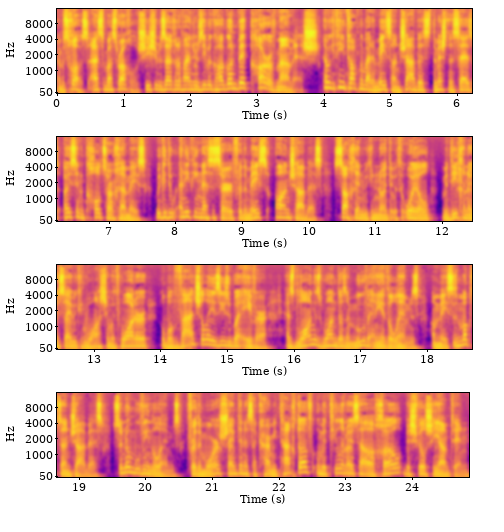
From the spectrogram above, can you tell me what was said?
and B'schos, Asabas Rachel, Shishi B'Zaycha to find Reziva Kagon B'Kar of Mamish. Now we continue talking about a mace on Shabbos. The Mishnah says, Oisin Kol Tzarcha mace. We could do anything necessary for the mace on Shabbos. Sachin, we can anoint it with oil. Medichin Osai, we can wash him with water. As long as one doesn't move any of the limbs. A mace is muktzah on Shabbos, so no moving the limbs. Furthermore, shaimtin es hakar mitachtov umetilin oisa alachol b'shvil.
